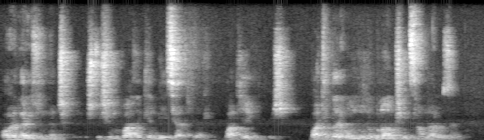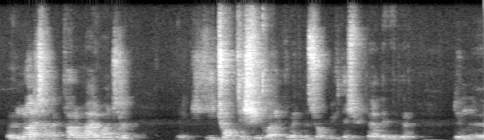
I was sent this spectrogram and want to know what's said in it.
olaylar yüzünden çıkmıştı. Şimdi bazen kendi inisiyatifler, batıya gitmiş, batıda umduğunu bulamamış insanlarımızın önünü açarak tarım ve hayvancılık e, ki çok teşvik var. Hükümetimiz çok büyük teşvikler de veriyor. Dün e,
